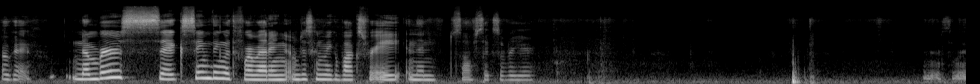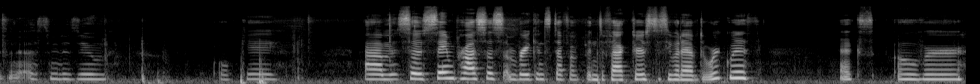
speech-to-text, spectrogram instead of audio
Okay, number six, same thing with formatting. I'm just gonna make a box for eight and then solve six over here. Somebody's gonna ask me to zoom. Okay. Um, so same process, I'm breaking stuff up into factors to see what I have to work with. X over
